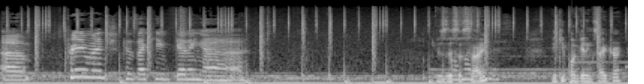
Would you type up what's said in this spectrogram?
um, pretty much because I keep getting uh. Is this oh a sign? goodness. You keep on getting sidetracked.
